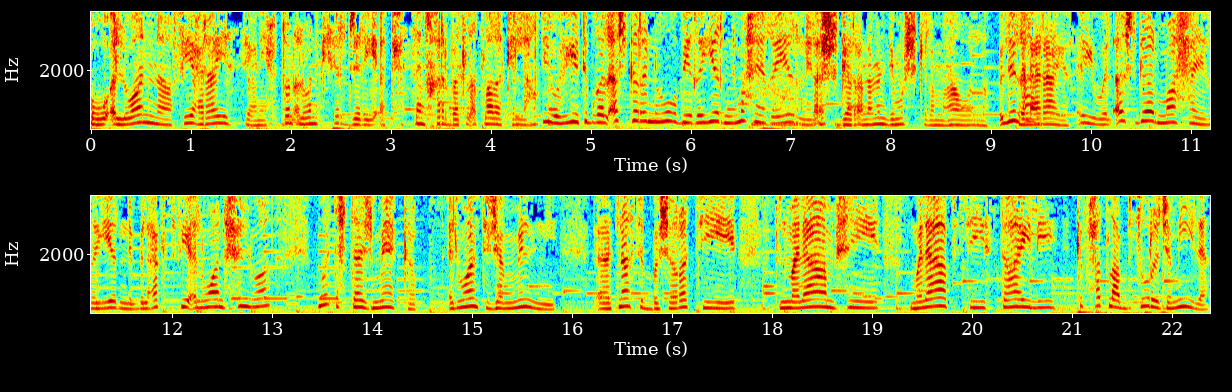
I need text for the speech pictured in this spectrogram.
والوان في عرايس يعني يحطون ألوان كثير جريئة تحسين خربت الاطلاله كلها. أيوة هي تبغى الأشقر إنه هو بيغيرني ما حيغيرني. الأشقر أنا عندي مشكلة معاه والله. للعرايس أيوه الأشقر ما حيغيرني بالعكس في ألوان حلوة ما تحتاج ميك أب. ألوان تجملني آه، تناسب بشرتي ملامحي ملابسي style ي كيف حطلع بصورة جميلة.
